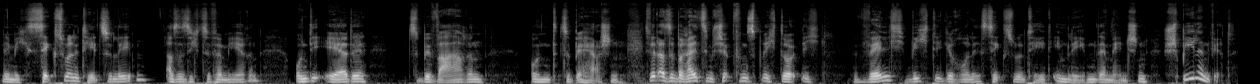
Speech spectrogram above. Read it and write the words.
Nämlich Sexualität zu leben, also sich zu vermehren, und die Erde zu bewahren und zu beherrschen. Es wird also bereits im Schöpfungsbericht deutlich, welch wichtige Rolle Sexualität im Leben der Menschen spielen wird.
